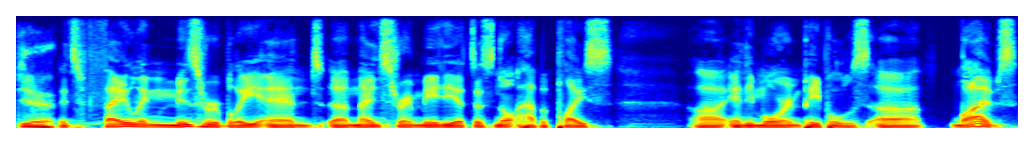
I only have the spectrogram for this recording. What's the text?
yeah, It's failing miserably, and uh, mainstream media does not have a place uh, anymore in people's uh, lives,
